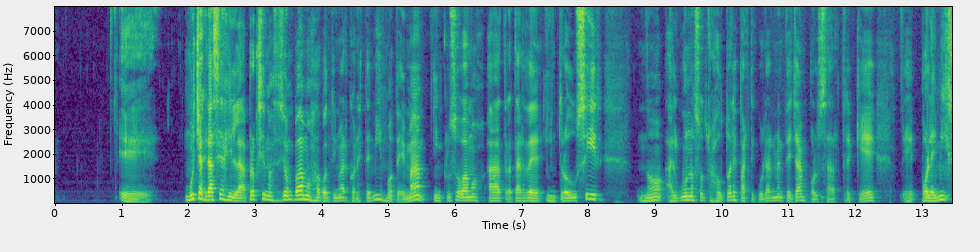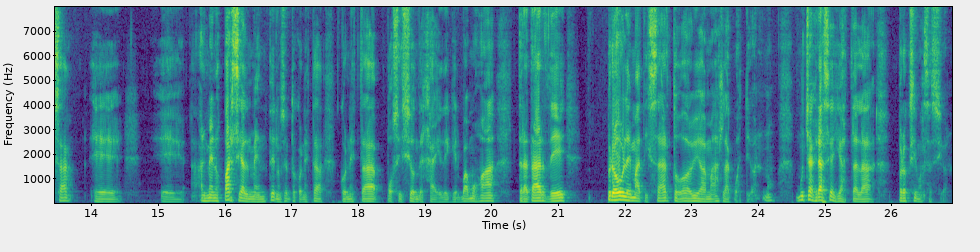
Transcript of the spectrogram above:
eh, Muchas gracias y la próxima sesión vamos a continuar con este mismo tema. Incluso vamos a tratar de introducir ¿no? algunos otros autores, particularmente Jean-Paul Sartre, que eh, polemiza, eh, eh, al menos parcialmente, ¿no es cierto?, con esta, con esta posición de Heidegger. Vamos a tratar de problematizar todavía más la cuestión. ¿no? Muchas gracias y hasta la próxima sesión.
